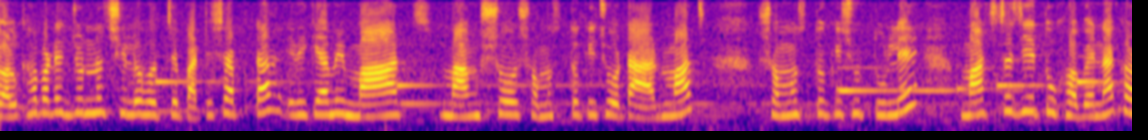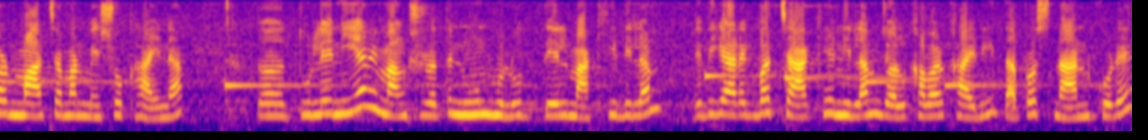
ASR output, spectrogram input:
জলখাবারের জন্য ছিল হচ্ছে পাটিসাপটা এদিকে আমি মাছ, মাংস, সমস্ত কিছু, ওটা আর মাছ, সমস্ত কিছু তুলে, মাছটা যেহেতু হবে না, কারণ মাছ আমার মেশো খায় না। তো তুলে নিয়ে আমি মাংসটাতে নুন, হলুদ, তেল মাখিয়ে দিলাম। এদিকে আরেকবার চা খেয়ে নিলাম জলখাবার খাইনি। তারপর স্নান করে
